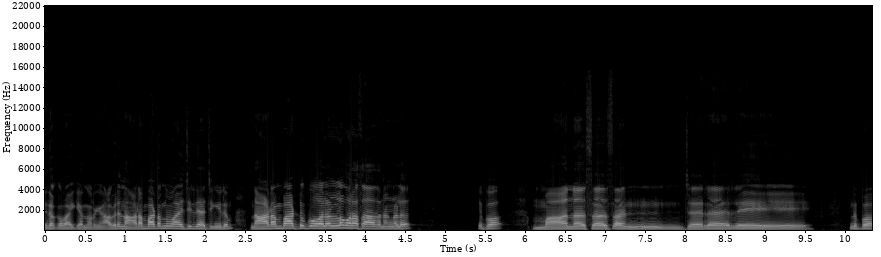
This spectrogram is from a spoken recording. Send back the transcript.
ഇതൊക്കെ വായിക്കാൻ തുടങ്ങി. അവർ നാടൻ പാട്ടൊന്നും വായിച്ചില്ല വെച്ചെങ്കിലും നാടൻ പാട്ട് പോലുള്ള കുറേ സാധനങ്ങൾ ഇപ്പോൾ മാനസ സഞ്ചരരേ ഇന്നിപ്പോൾ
